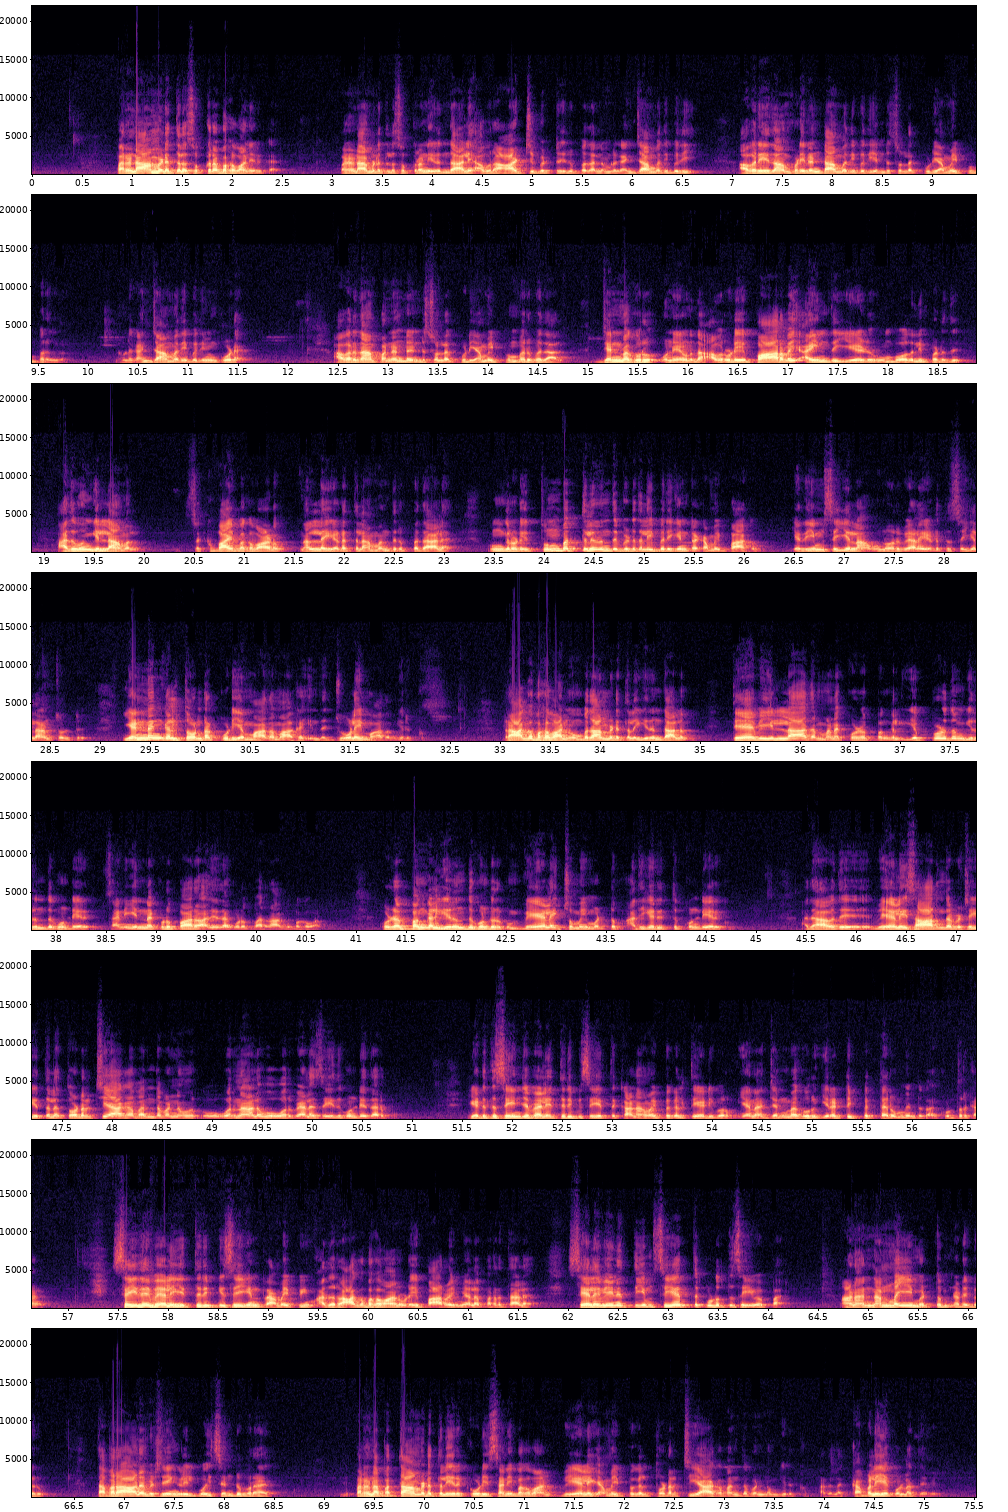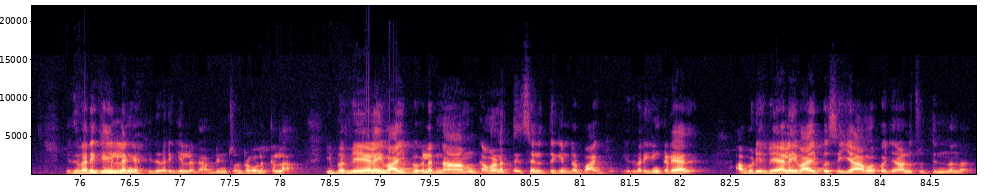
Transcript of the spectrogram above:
பன்னெண்டாம் இடத்துல சுக்கிர பகவான் இருக்கார். பன்னெண்டாம் இடத்துல சுக்கிரன் இருந்தாலே அவர் ஆட்சி பெற்று இருப்பதால் நம்மளுக்கு அஞ்சாம் அதிபதி அவரே தான் பன்னிரெண்டாம் அதிபதி என்று சொல்லக்கூடிய அமைப்பும் வருகிறது. நம்மளுக்கு அஞ்சாம் அதிபதியும் கூட அவர் தான் பன்னெண்டு என்று சொல்லக்கூடிய அமைப்பும் வருவதால் ஜென்மகுரு ஒன்றே ஒன்று தான் அவருடைய பார்வை ஐந்து ஏழு ஒம்போதுலையும் படுது. அதுவும் இல்லாமல் சக்பாய் பகவானும் நல்ல இடத்துல அமர்ந்திருப்பதால் உங்களுடைய துன்பத்திலிருந்து விடுதலை பெறுகின்ற அமைப்பாகும் எதையும் செய்யலாம் இன்னொரு வேலை எடுத்து செய்யலாம்னு சொல்லிட்டு எண்ணங்கள் தோன்றக்கூடிய மாதமாக இந்த ஜூலை மாதம் இருக்கும். ராகு பகவான் ஒன்பதாம் இடத்துல இருந்தாலும் தேவையில்லாத மனக்குழப்பங்கள் எப்பொழுதும் இருந்து கொண்டே இருக்கும். சனி என்ன கொடுப்பாரோ அதே தான் கொடுப்பார் ராகு பகவான். குழப்பங்கள் இருந்து கொண்டிருக்கும் வேலை சுமை மட்டும் அதிகரித்து கொண்டே இருக்கும். அதாவது வேலை சார்ந்த விஷயத்தில் தொடர்ச்சியாக வந்த வண்ணமும் இருக்கும். ஒவ்வொரு நாளும் ஒவ்வொரு வேலை செய்து கொண்டே தான் இருக்கும் எடுத்து செஞ்ச வேலையை திருப்பி செய்யறதுக்கான அமைப்புகள் தேடி வரும். ஏன்னா ஜென்மகுரு இரட்டிப்பு தரும் என்று தான் கொடுத்துருக்காங்க. செய்த வேலையை திருப்பி செய்கின்ற அமைப்பையும் அது ராகு பகவானுடைய பார்வை மேலே படுறதால செலவினத்தையும் சேர்த்து கொடுத்து செய்ய வைப்பார். ஆனால் நன்மையை மட்டும் நடைபெறும். தவறான விஷயங்களில் போய் சென்று போகிறார் பன்னெண்டா பத்தாம் இடத்தில் இருக்கக்கூடிய சனி பகவான் வேலை அமைப்புகள் தொடர்ச்சியாக வந்த வண்ணம் இருக்கும். அதில் கவலையே கொள்ள தேவையில்லை. இது வரைக்கும் இல்லைங்க. இது வரைக்கும் இல்லைடா அப்படின்னு சொல்கிறவங்களுக்கெல்லாம் இப்போ வேலை வாய்ப்புகளை நாம் கவனத்தை செலுத்துகின்ற பாக்கியம். இது வரைக்கும் கிடையாது. அப்படி வேலை வாய்ப்பு செய்யாமல் கொஞ்ச நாள் சுற்றி இருந்தோன்னா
